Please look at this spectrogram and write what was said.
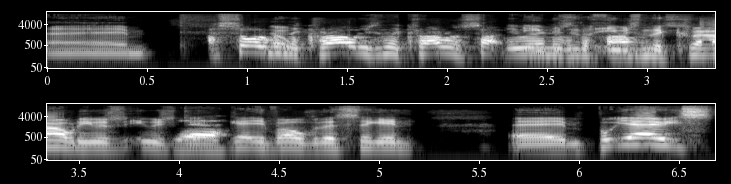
Um, I saw him in the crowd. He was in the crowd on Saturday. he was, in, with he was in the crowd. He was he was Yeah. get, getting involved with the singing. Um, but yeah, it's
